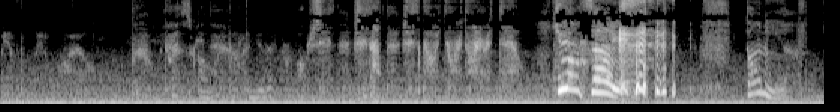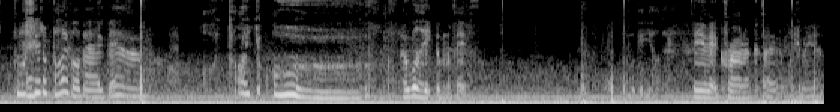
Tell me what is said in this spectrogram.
We have to wait a while. Yes, we do. I knew that. Oh, she's she's out there. She's going to her tournament say. Donnie. She had a Bible bag. Damn. Oh, I will hit you in the face. You'll get yelled at. They get corona because I didn't wash my hands.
